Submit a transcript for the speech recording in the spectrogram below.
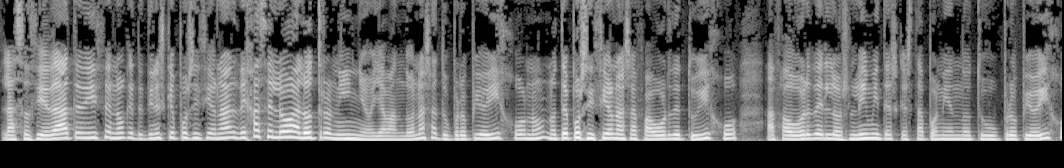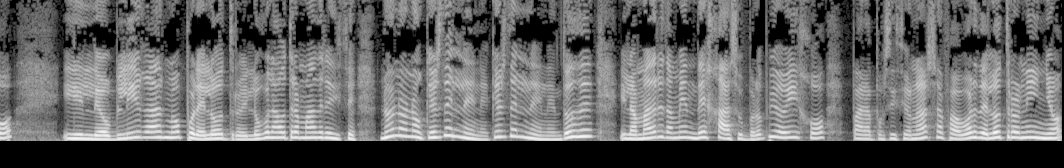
la sociedad te dice, ¿no? Que te tienes que posicionar, déjaselo al otro niño y abandonas a tu propio hijo, ¿no? No te posicionas a favor de tu hijo, a favor de los límites que está poniendo tu propio hijo y le obligas, ¿no? Por el otro. Y luego la otra madre dice, no, no, no, que es del nene, que es del nene. Entonces, y la madre también deja a su propio hijo para posicionarse a favor del otro niño.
